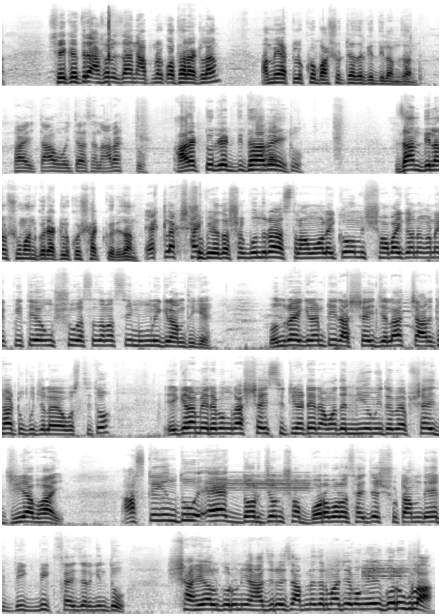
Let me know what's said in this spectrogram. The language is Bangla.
সেক্ষেত্রে আসলে জান আপনার কথা রাখলাম আমি এক লক্ষ বাষট্টি হাজারকে দিলাম জান। ভাই তাও হইতে আছেন আর একটু আর একটু রেট দিতে হবে? একটু। জান দিলাম সমান করে এক লক্ষ ষাট করে জান। এক লাখ ষাট। প্রিয় দর্শক বন্ধুরা আসসালামু আলাইকুম। সবাইকে অনেক অনেক প্রীতি এবং শুভেচ্ছা জানাচ্ছি মুংলি গ্রাম থেকে। বন্ধুরা এই গ্রামটি রাজশাহী জেলা চারঘাট উপজেলায় অবস্থিত। এই গ্রামের এবং রাজশাহী সিটিহাটের আমাদের নিয়মিত ব্যবসায়ী জিয়া ভাই। আজকে কিন্তু এক দর্জন সব বড় বড় সাইজের সুটামদের বিগ বিগ সাইজের কিন্তু শাহিয়াল গরু নিয়ে হাজির হয়েছে আপনাদের মাঝে। এবং এই গরুগুলা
